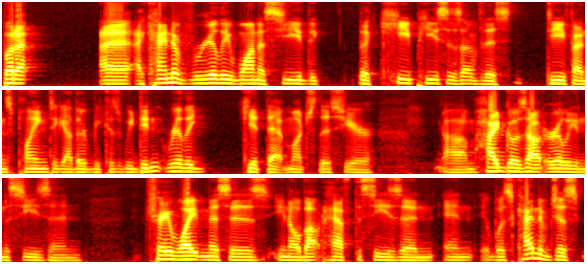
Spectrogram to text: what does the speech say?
But I, I, I kind of really want to see the the key pieces of this defense playing together because we didn't really get that much this year. Um, Hyde goes out early in the season. Tre White misses, you know, about half the season, and it was kind of just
